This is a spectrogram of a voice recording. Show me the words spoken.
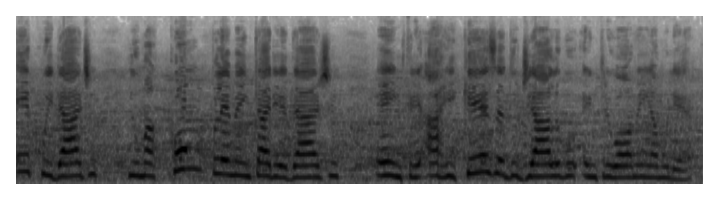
equidade e uma complementariedade entre a riqueza do diálogo entre o homem e a mulher.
